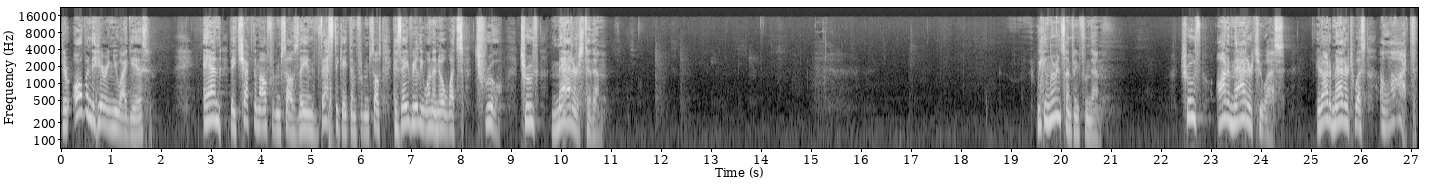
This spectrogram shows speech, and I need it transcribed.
they're open to hearing new ideas and they check them out for themselves. They investigate them for themselves because they really want to know what's true. Truth matters to them. We can learn something from them. Truth ought to matter to us. It ought to matter to us a lot.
